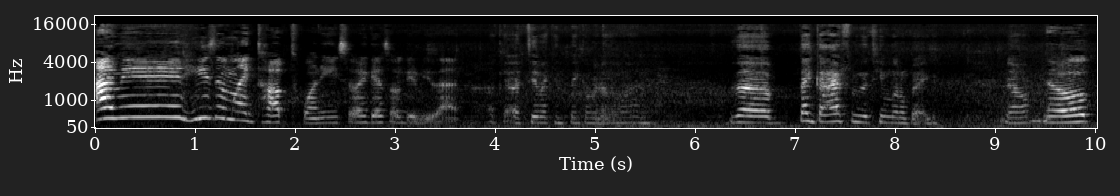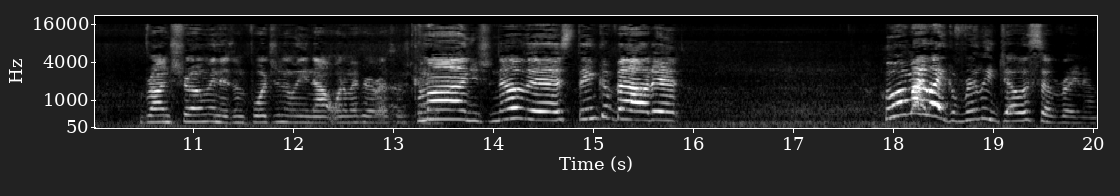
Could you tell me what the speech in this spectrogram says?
I mean, he's in like top 20, so I guess I'll give you that. Okay, let's see if I can think of another one. The that guy from the Team Little Big. No. Nope. Braun Strowman is unfortunately not one of my favorite wrestlers. Come on, you should know this. Think about it. Who am I like really jealous of right now?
